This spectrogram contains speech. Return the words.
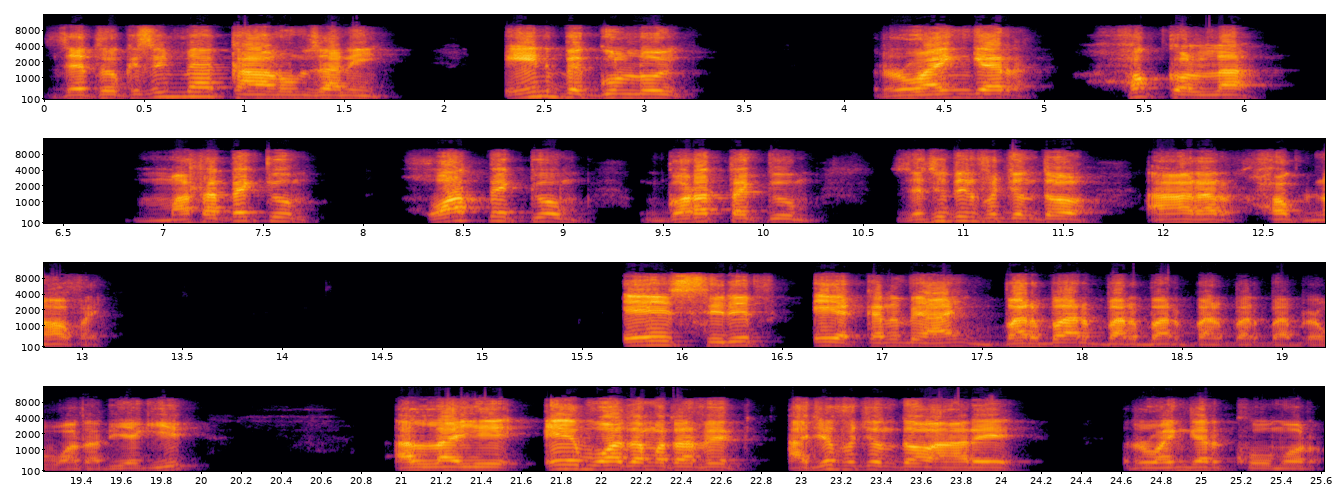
যেত কিসিমিয়া কানুন জানি। ইন বেগুন লই রোহিঙ্গার হক করলা মাথা পেকুম হওয়াত পেকুম গড়াত পেকুম যেতুদিন পর্যন্ত আর আর হক ন পাই এ সিরিফ এ একানবে আই বারবার বারবার বারবার বারবার ওয়াদা দিয়ে গিয়ে আল্লাহ এ ওয়াদা মোতাবেক আজ পর্যন্ত আরে রোহিঙ্গার খোমর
